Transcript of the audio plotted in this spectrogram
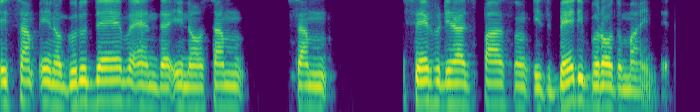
it's some you know Gurudev and uh, you know some some self-realized person is very broad-minded,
